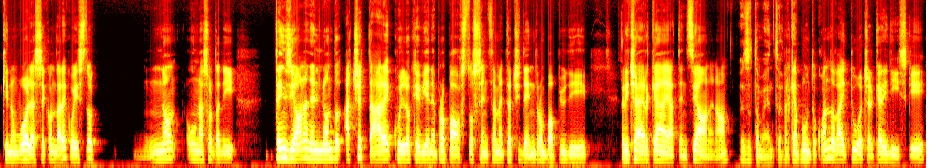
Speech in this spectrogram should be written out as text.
che non vuole assecondare questo, non una sorta di tensione nel non accettare quello che viene proposto senza metterci dentro un po' più di ricerca e attenzione, no? Esattamente. Perché appunto quando vai tu a cercare i dischi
